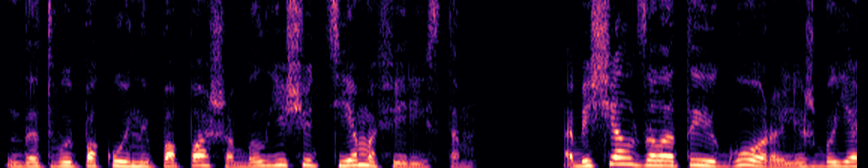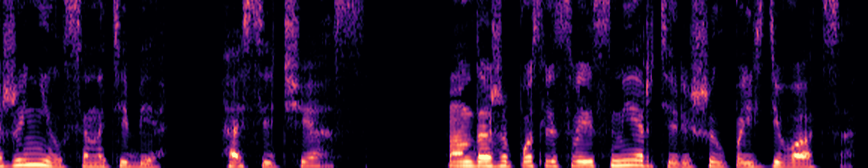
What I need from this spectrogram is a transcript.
Да твой покойный папаша был еще тем аферистом. Обещал золотые горы, лишь бы я женился на тебе. А сейчас... Он даже после своей смерти решил поиздеваться.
